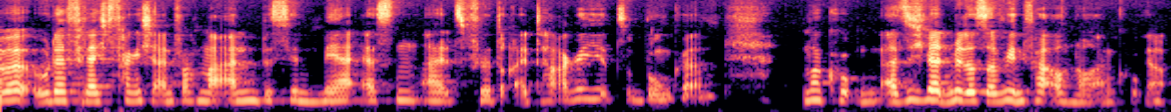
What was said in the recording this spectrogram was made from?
aber, oder vielleicht fange ich einfach mal an, ein bisschen mehr essen als für drei Tage hier zu bunkern. Mal gucken. Also ich werde mir das auf jeden Fall auch noch angucken. Ja,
